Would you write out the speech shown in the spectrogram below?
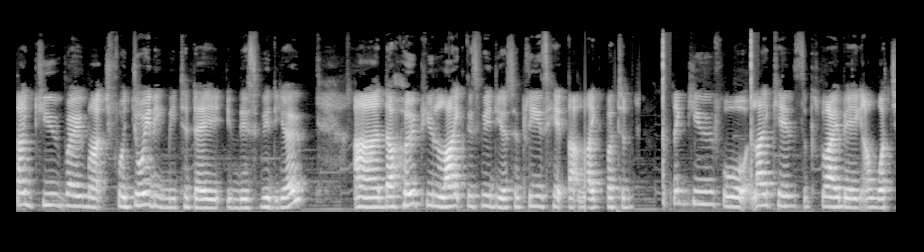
Thank you very much for joining me today in this video. And I hope you like this video. So please hit that like button. Thank you for liking, subscribing and watching.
